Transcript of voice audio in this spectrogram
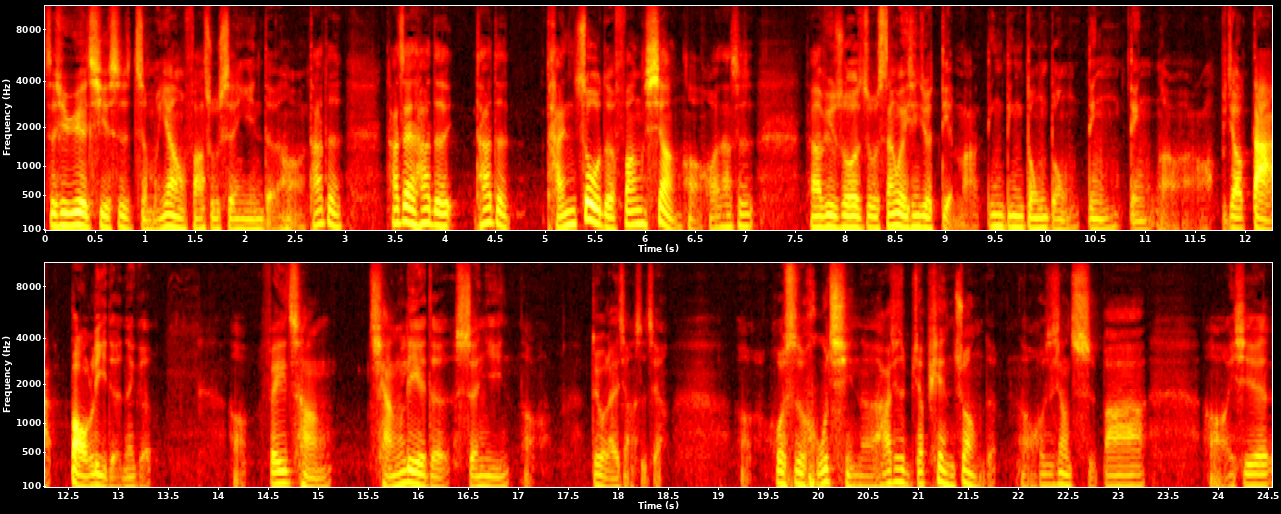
这些乐器是怎么样发出声音的哈，它的它在它的它的弹奏的方向哈，或它是它比如说就三味线就点嘛，叮叮咚咚，叮叮啊，比较大暴力的那个。啊非常强烈的声音啊，对我来讲是这样啊，或是胡琴呢，它就是比较片状的啊，或是像尺八啊，一些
